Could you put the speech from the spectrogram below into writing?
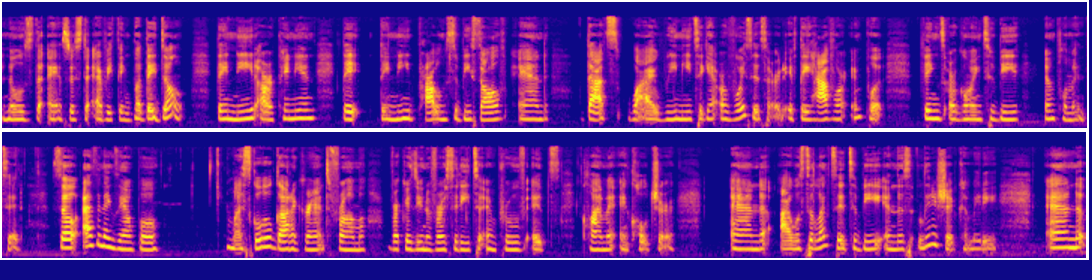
knows the answers to everything, but they don't. They need our opinion. They they need problems to be solved and that's why we need to get our voices heard. If they have our input, things are going to be implemented. So, as an example, my school got a grant from Rutgers University to improve its climate and culture. And I was selected to be in this leadership committee. And,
